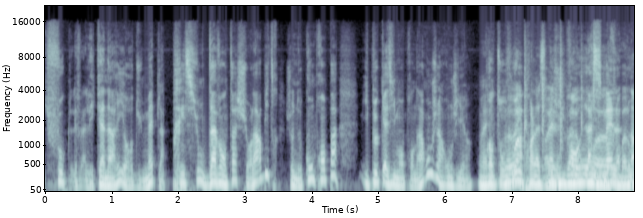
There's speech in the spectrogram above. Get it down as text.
il faut que les Canaries auraient dû mettre la pression davantage sur l'arbitre. Je ne comprends pas. Il peut quasiment prendre un rouge, un Rongier. hein. ouais. Quand on Ouais, ouais, voit il prend la Ouais, semelle. juste prend ballon, la euh, semelle, ballon non,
